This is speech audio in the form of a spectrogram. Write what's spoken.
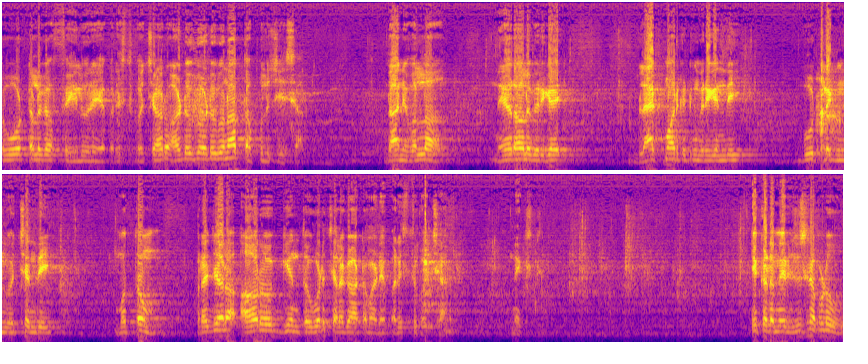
టోటల్గా ఫెయిల్యూర్ అయ్యే పరిస్థితికి వచ్చారు. అడుగడుగునా తప్పులు చేశారు. దానివల్ల నేరాలు పెరిగాయి బ్లాక్ మార్కెటింగ్ పెరిగింది బూట్ లెగ్గింగ్ వచ్చింది. మొత్తం ప్రజల ఆరోగ్యంతో కూడా చెలగాటమాడే పరిస్థితికి వచ్చారు నెక్స్ట్ ఇక్కడ మీరు చూసినప్పుడు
